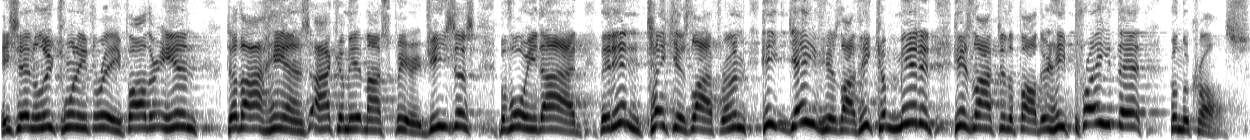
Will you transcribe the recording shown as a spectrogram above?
He said in Luke 23, Father, into thy hands I commit my spirit. Jesus, before he died, they didn't take his life from him. He gave his life. He committed his life to the Father, and he prayed that from the cross.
